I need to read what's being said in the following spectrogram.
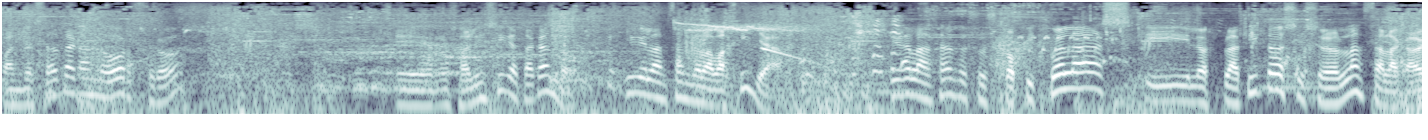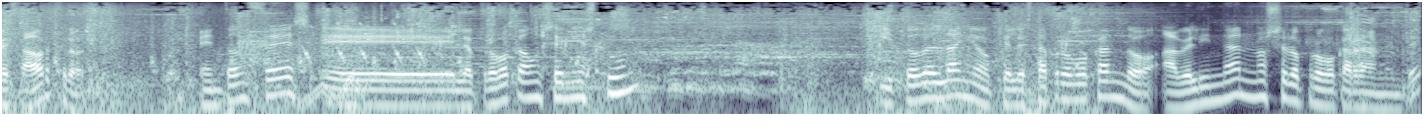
cuando está atacando Orthros eh, Rosalín sigue atacando. Sigue lanzando la vajilla. Sigue lanzando sus copicuelas y los platitos y se los lanza a la cabeza a Orthros. Entonces eh, le provoca un semi-stun y todo el daño que le está provocando a Belinda no se lo provoca realmente.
